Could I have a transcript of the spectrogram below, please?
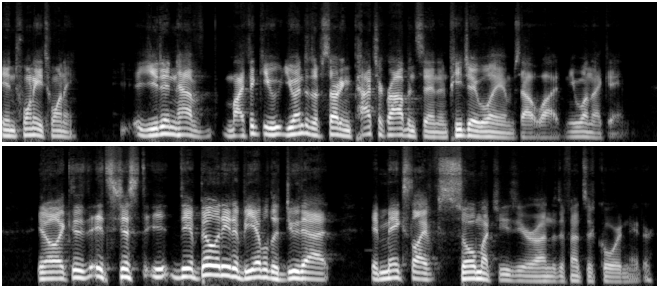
in 2020, you didn't have. I think you you ended up starting Patrick Robinson and PJ Williams out wide, and you won that game. You know, like it's just the ability to be able to do that it makes life so much easier on the defensive coordinator.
